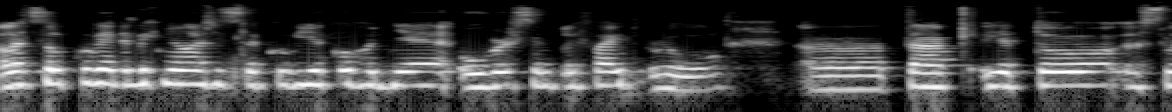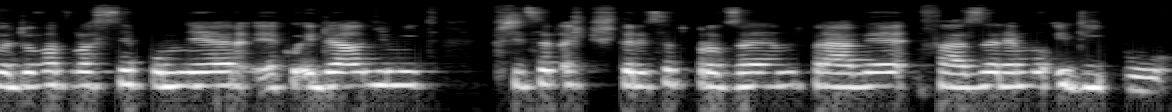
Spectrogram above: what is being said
Ale celkově, kdybych měla říct takový jako hodně oversimplified rule, uh, tak je to sledovat vlastně poměr, jako ideálně mít 30 až 40% právě fáze REMu i deepu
